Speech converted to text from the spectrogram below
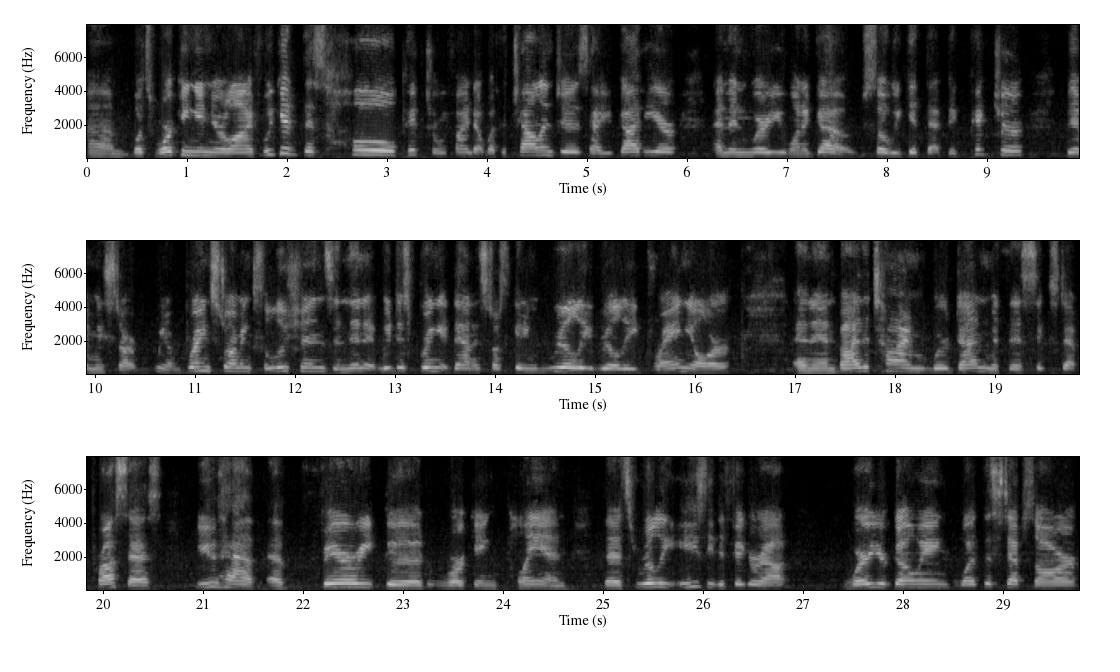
um, what's working in your life. We get this whole picture. We find out what the challenge is, how you got here, and then where you want to go. So we get that big picture. Then we start, you know, brainstorming solutions, and then it, we just bring it down. It starts getting really, really granular. And then by the time we're done with this six-step process, you have a very good working plan that's really easy to figure out where you're going, what the steps are,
